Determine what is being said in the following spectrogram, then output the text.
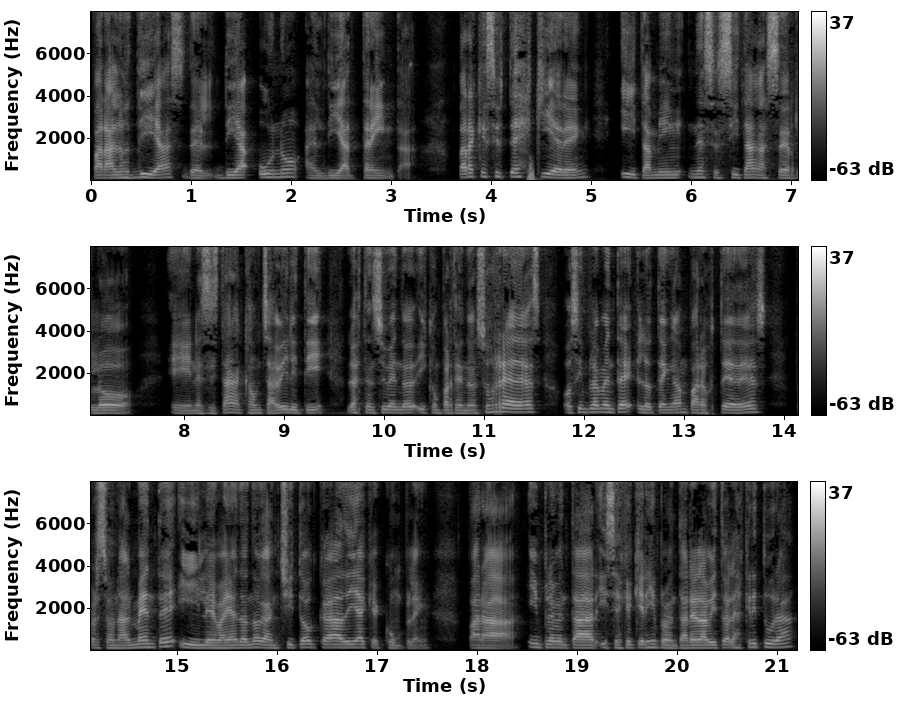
para los días del día 1 al día 30. Para que si ustedes quieren y también necesitan hacerlo, eh, necesitan accountability, lo estén subiendo y compartiendo en sus redes o simplemente lo tengan para ustedes personalmente y les vayan dando ganchito cada día que cumplen para implementar y si es que quieres implementar el hábito de la escritura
